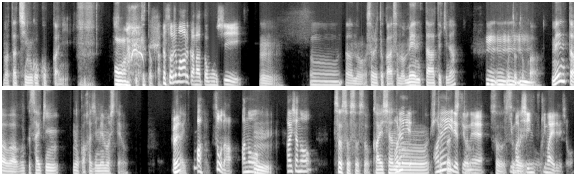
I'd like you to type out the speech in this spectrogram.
また鎮護国家に うん、行くとか。それもあるかなと思うし、うん。うーん、うんあの、それとか、そのメンター的なうんうんうんこととか。メンターは僕最近なんか始めましたよ。え？はいあ、そうだ。あの、うん。会社の、そうそうそうそう。会社のあれ？人たちとあれいいですよ。ね。そう、す今、ごい。新月参りでしょ？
